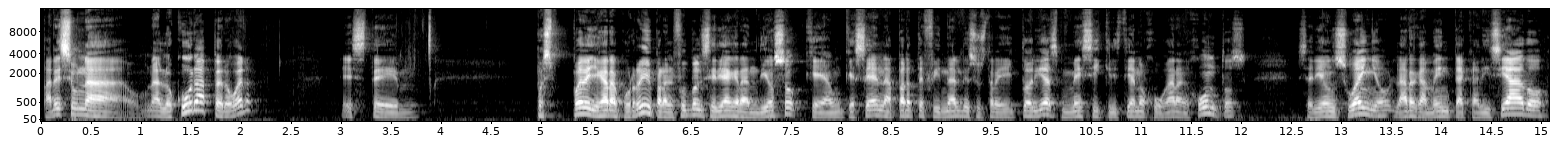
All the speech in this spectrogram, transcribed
Parece una, una locura, pero bueno, este, pues puede llegar a ocurrir. Para el fútbol sería grandioso que, aunque sea en la parte final de sus trayectorias, Messi y Cristiano jugaran juntos. Sería un sueño largamente acariciado,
